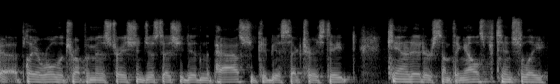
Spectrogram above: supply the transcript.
uh, play a role in the Trump administration, just as she did in the past. She could be a Secretary of State candidate or something else potentially.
